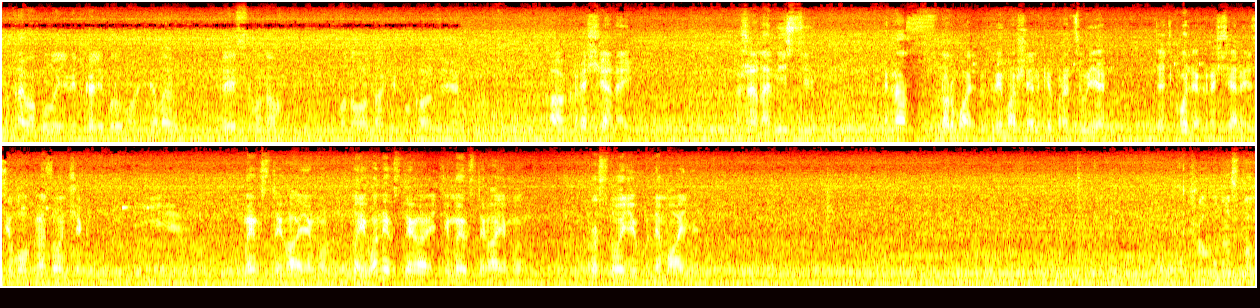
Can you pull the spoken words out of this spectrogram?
Ну, треба було її відкалібрувати, але десь воно, воно отак і показує. Так, хрещений вже на місці. Якраз нормально. Дві машинки працює. Дядь Коля хрещений, зілок газончик. І ми встигаємо. Ну і вони встигають, і ми встигаємо. Простоїв немає. Що у нас там?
